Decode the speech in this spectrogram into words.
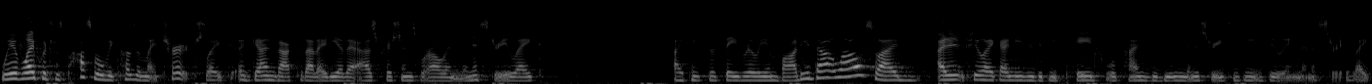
way of life, which was possible because of my church. Like, again, back to that idea that as Christians, we're all in ministry. Like, I think that they really embodied that well. So I, I didn't feel like I needed to be paid full time to be doing ministry to be doing ministry. Like,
